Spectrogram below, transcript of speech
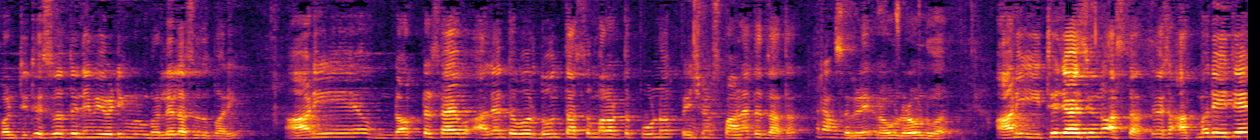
पण तिथे सुद्धा ते नेहमी वेटिंग रूम भरलेलं असतं दुपारी. आणि डॉक्टर साहेब आल्यानंतर वर दोन तास तर मला वाटतं पूर्ण पेशंट्स पाहण्यातच जातात. सगळे राऊंड राऊंडवर. आणि इथे ज्यावेळेस येऊन असतात त्यावेळेस आतमध्ये इथे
